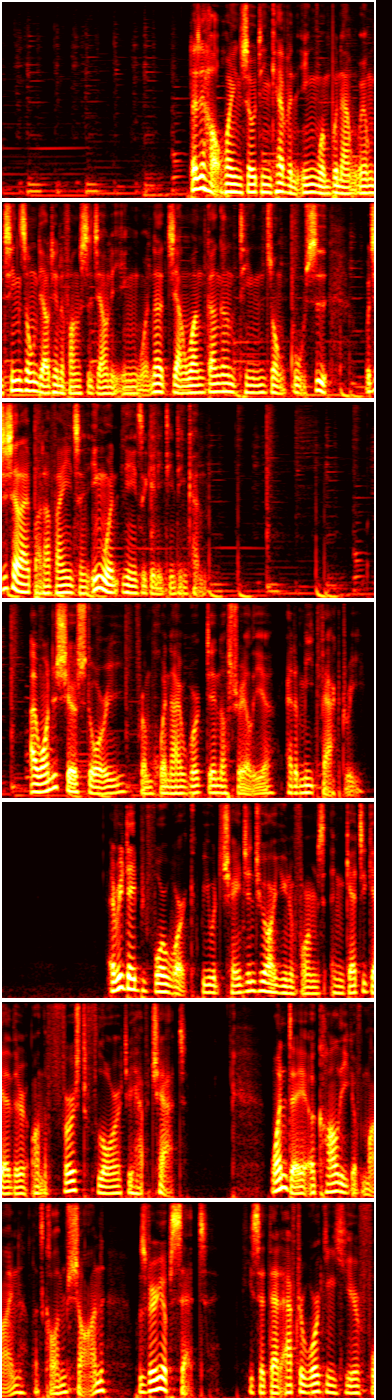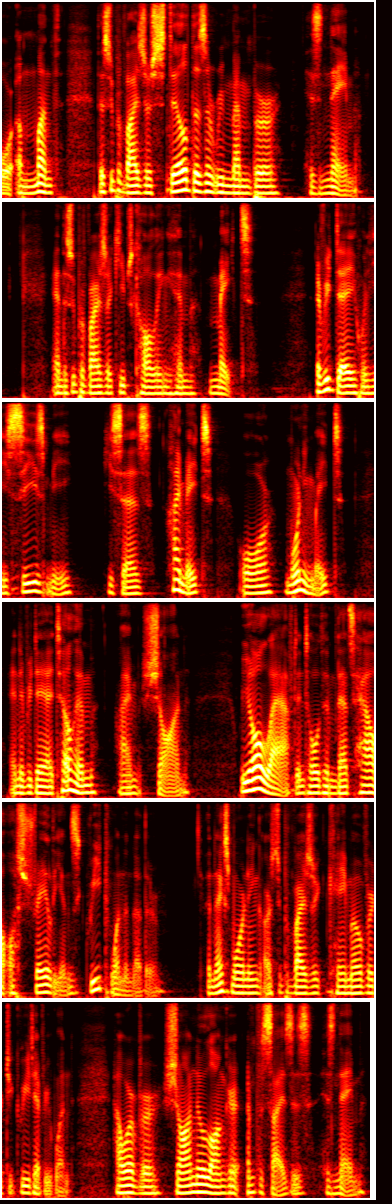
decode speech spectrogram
大家好，欢迎收听 Kevin 英文不难，我用轻松聊天的方式教你英文。那讲完刚刚的听众故事，我接下来把它翻译成英文念一次给你听听看。I want to share a story from when I worked in Australia at a meat factory. Every day before work, we would change into our uniforms and get together on the first floor to have a chat. One day, a colleague of mine, let's call him Sean, was very upset. He said that after working here for a month, the supervisor still doesn't remember his name, and the supervisor keeps calling him mate. Every day when he sees me, he says, Hi, mate, or Morning, mate. And every day I tell him I'm Sean. We all laughed and told him that's how Australians greet one another. The next morning, our supervisor came over to greet everyone. However, Sean no longer emphasizes his name.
